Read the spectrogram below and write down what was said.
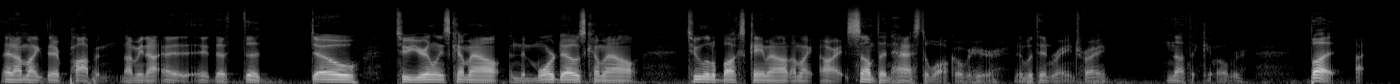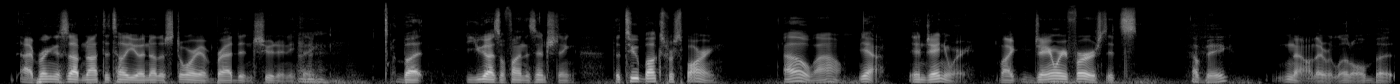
and I'm like, they're popping. I mean, I, I, the the doe, two yearlings come out, and then more does come out. Two little bucks came out. I'm like, all right, something has to walk over here within range, right? Nothing came over, but I, I bring this up not to tell you another story of Brad didn't shoot anything, mm-hmm. but you guys will find this interesting. The two bucks were sparring. Oh wow. Yeah, in January, like January first. It's How big? no, they were little, but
